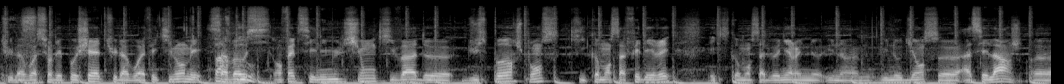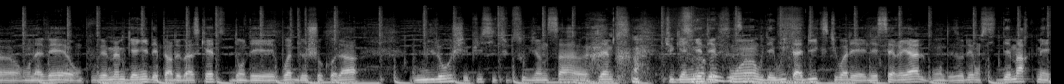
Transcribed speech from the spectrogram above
Tu la vois sur des pochettes, tu la vois effectivement, mais ça va aussi. En fait, c'est une émulsion qui va de du sport, je pense, qui commence à fédérer et qui commence à devenir une une, euh, une audience euh, assez large. Euh, on avait, on pouvait même gagner des paires de baskets dans des boîtes de chocolat. Milo, je sais plus si tu te souviens de ça, euh, Clem. tu gagnais des points ou des Weetabix, tu vois les, les céréales. Bon, désolé, on s'y démarque, mais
